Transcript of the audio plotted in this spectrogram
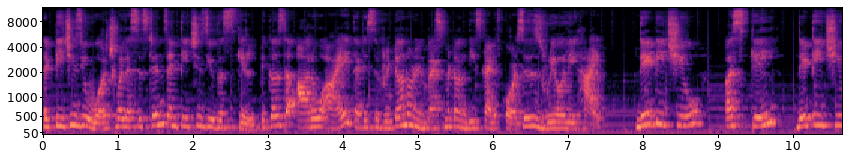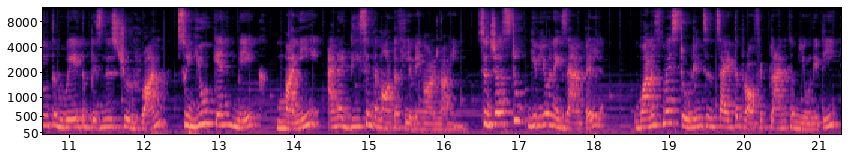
that teaches you virtual assistants and teaches you the skill because the ROI, that is the return on investment on these kind of courses is really high. They teach you a skill, they teach you the way the business should run so you can make money and a decent amount of living online. So, just to give you an example, one of my students inside the Profit Plan community,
